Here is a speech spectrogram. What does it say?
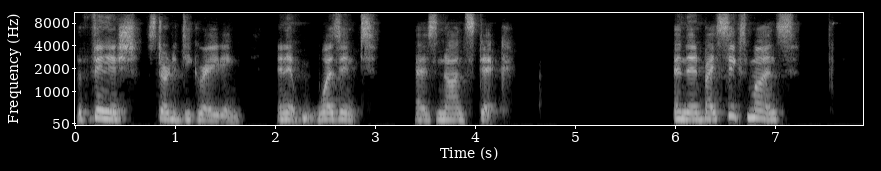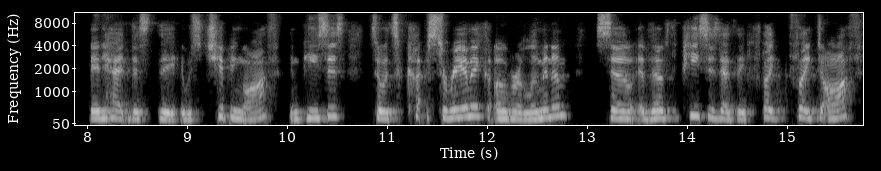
the finish started degrading and it wasn't as nonstick. And then by six months, it had this, the, it was chipping off in pieces. So it's ceramic over aluminum. So if those pieces, as they flake, flaked off,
